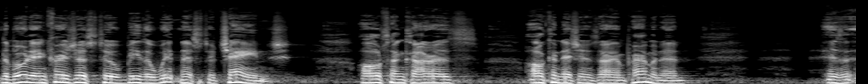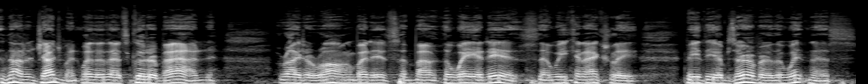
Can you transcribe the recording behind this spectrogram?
the Buddha encouraged us to be the witness to change. All sankharas, all conditions are impermanent. Is not a judgment whether that's good or bad, right or wrong, but it's about the way it is that we can actually be the observer, the witness.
